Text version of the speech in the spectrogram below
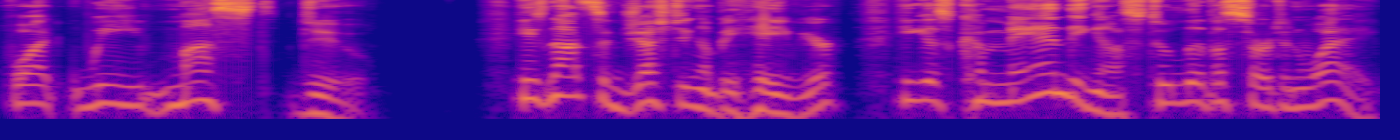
what we must do. He's not suggesting a behavior, he is commanding us to live a certain way.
